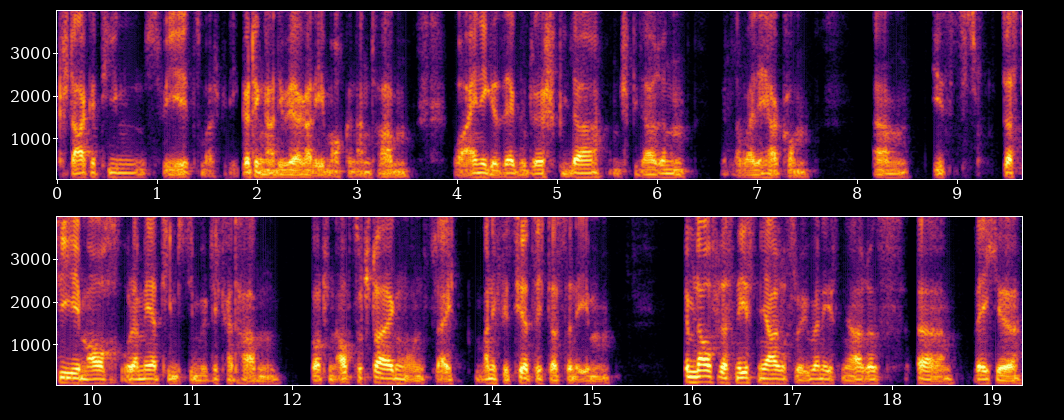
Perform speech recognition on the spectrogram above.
starke Teams wie zum Beispiel die Göttinger, die wir ja gerade eben auch genannt haben, wo einige sehr gute Spieler und Spielerinnen mittlerweile herkommen, ähm, dies, dass die eben auch oder mehr Teams die Möglichkeit haben, dort schon aufzusteigen und vielleicht manifestiert sich das dann eben im Laufe des nächsten Jahres oder übernächsten Jahres, äh, welche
